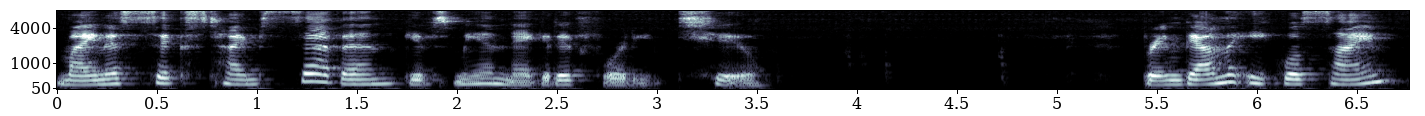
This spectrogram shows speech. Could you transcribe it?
Minus 6 times 7 gives me a negative 42. Bring down the equal sign.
